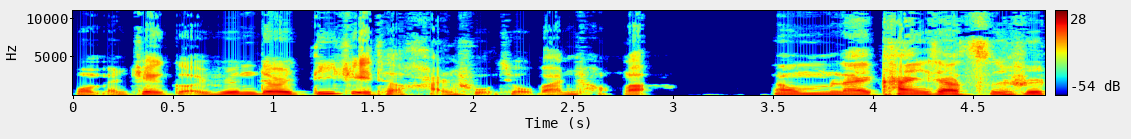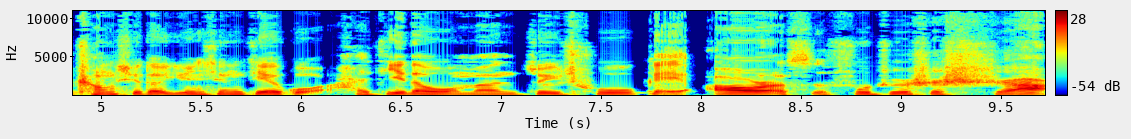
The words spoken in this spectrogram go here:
我们这个 renderDigit 函数就完成了。那我们来看一下此时程序的运行结果。还记得我们最初给 hours 赋值是十二。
